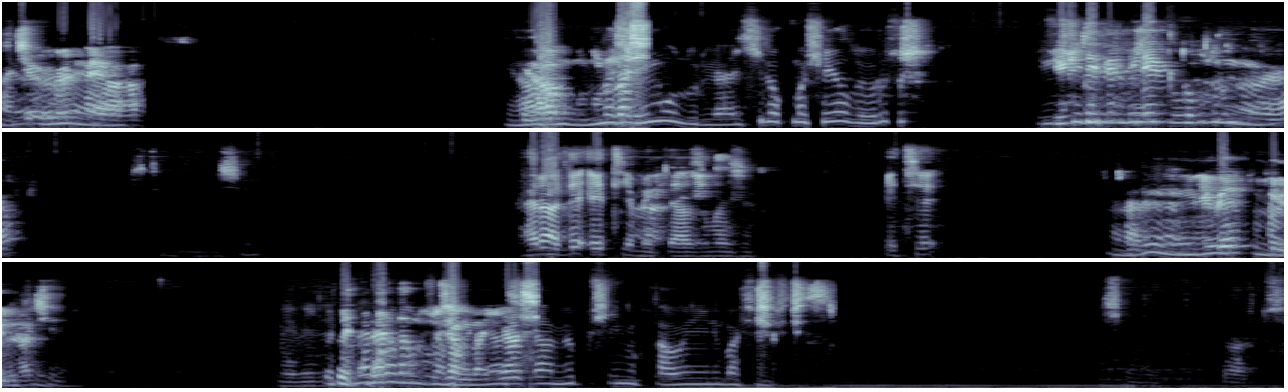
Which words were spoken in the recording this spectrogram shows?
Acı ölme ya. Ya, Ya bununla- şey mi olur ya? İki lokma şey alıyoruz. Yüzde bir bile doldurmuyor ya. Herhalde et yemek lazım hacı. Eti Yani Meyve doyurur acı. meyveli. Eti nereden bulacağım ben? Ya Ya- silahım yok bir şeyim yok. Daha oyuna yeni başlamışız. Şimdi 4.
